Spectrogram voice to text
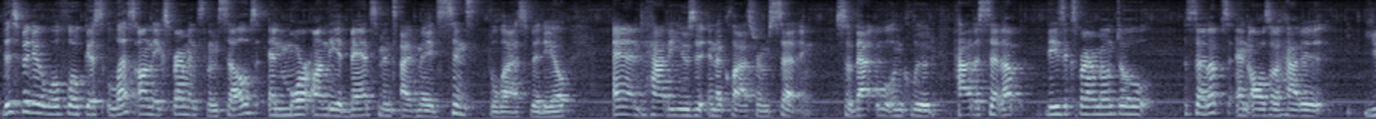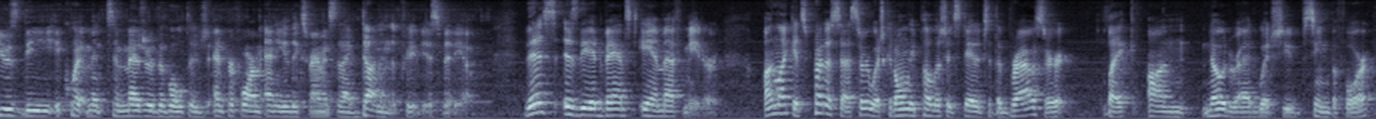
This video will focus less on the experiments themselves and more on the advancements I've made since the last video and how to use it in a classroom setting. So that will include how to set up these experimental setups and also how to use the equipment to measure the voltage and perform any of the experiments that I've done in the previous video. This is the advanced EMF meter. Unlike its predecessor, which could only publish its data to the browser, like on Node-RED, which you've seen before,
